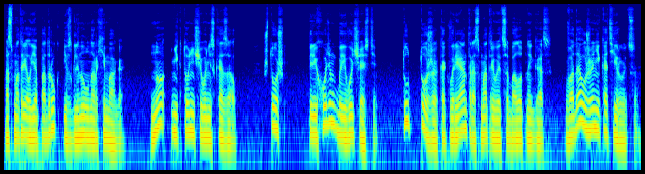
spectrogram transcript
Осмотрел я подруг и взглянул на Архимага. Но никто ничего не сказал. Что ж, переходим к боевой части. Тут тоже, как вариант, рассматривается болотный газ. Вода уже не котируется.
